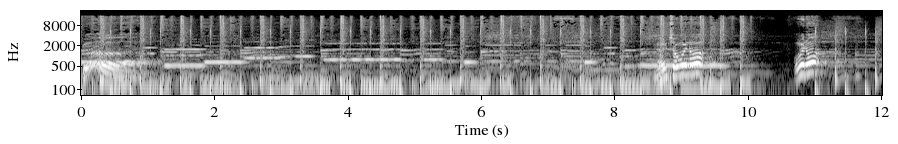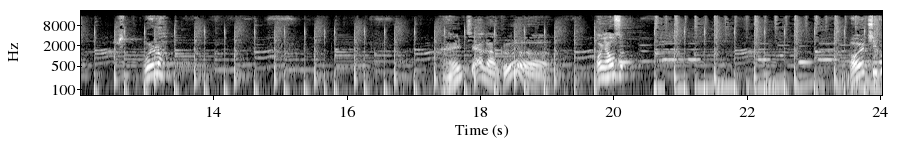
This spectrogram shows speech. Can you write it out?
굿. 옳지 오이노 오이노 오이노 옳지 아가 굿 오이하우스. 옳지? 굿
